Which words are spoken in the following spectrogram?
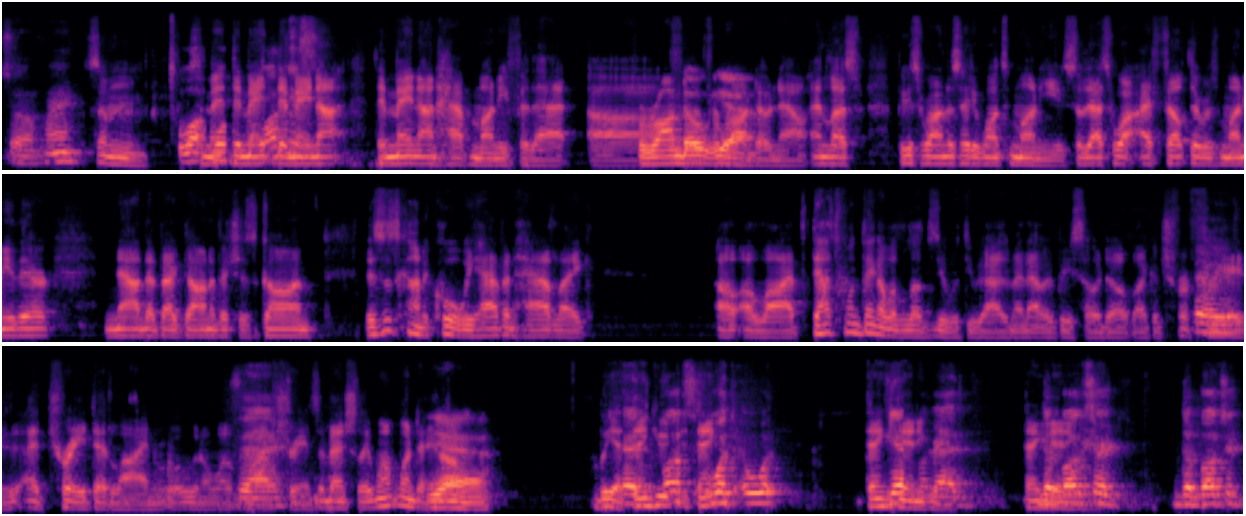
So, hey, some Wa- So may, they may they may not they may not have money for that uh For Rondo, for, yeah. Rondo now unless because Rondo said he wants money so that's why I felt there was money there now that Bogdanovich is gone this is kind of cool we haven't had like a, a live that's one thing I would love to do with you guys man that would be so dope like a, tr- Yeah. free agent- a trade deadline you know one of the live Exactly. streams eventually one one day Um, Yeah. but yeah Hey, thank you Bucks, thank, what, what, thank you yeah, Danny Green bad. thank you the Danny Bucks Green. are the Bucks are,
